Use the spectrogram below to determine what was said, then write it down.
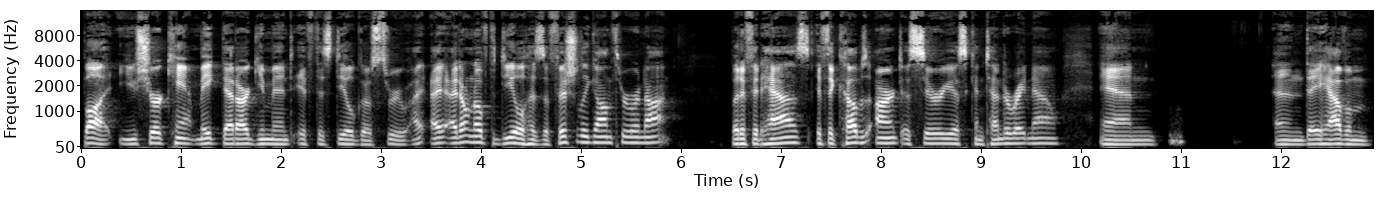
but you sure can't make that argument if this deal goes through. I I, I don't know if the deal has officially gone through or not, but if it has, if the Cubs aren't a serious contender right now, and and they have them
